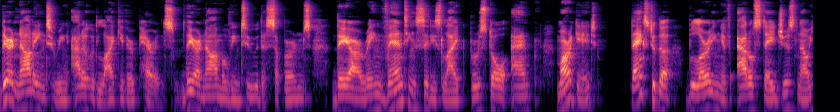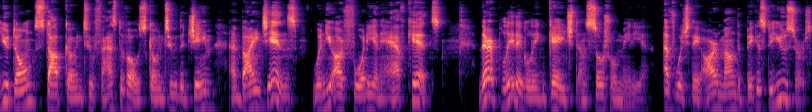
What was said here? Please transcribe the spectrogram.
They are not entering adulthood like their parents. They are not moving to the suburbs. They are reinventing cities like Bristol and Margate. Thanks to the blurring of adult stages, now you don't stop going to festivals, going to the gym, and buying jeans when you are 40 and have kids. They are politically engaged on social media, of which they are among the biggest users.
